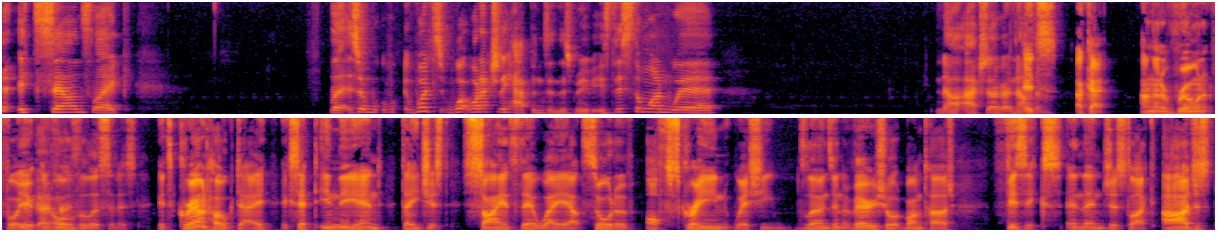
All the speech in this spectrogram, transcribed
it sounds like like so what's what what actually happens in this movie is this the one where no actually i got nothing It's okay. I'm gonna ruin it for Yeah, you and for all it. the listeners. It's Groundhog Day, except in the end they just science their way out, sort of off screen, where she learns in a very short montage physics, and then just like ah, just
